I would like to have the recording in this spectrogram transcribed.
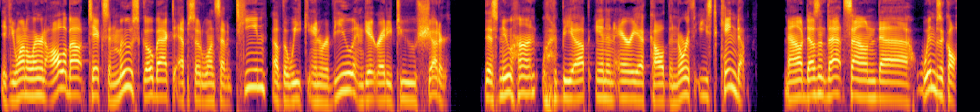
If you want to learn all about ticks and moose, go back to episode 117 of the Week in Review and get ready to shudder. This new hunt would be up in an area called the Northeast Kingdom. Now, doesn't that sound uh, whimsical?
